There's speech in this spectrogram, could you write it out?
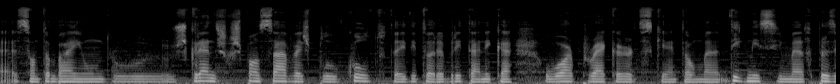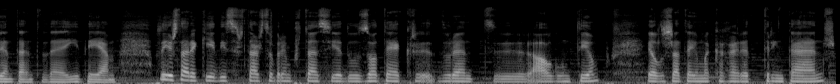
Eh, são também um dos grandes responsáveis pelo culto da editora britânica Warp Records, que é então uma digníssima representante da EDM. Podia estar aqui a dissertar sobre a importância do Zotec durante algum tempo. Eles já têm uma carreira de 30 anos.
